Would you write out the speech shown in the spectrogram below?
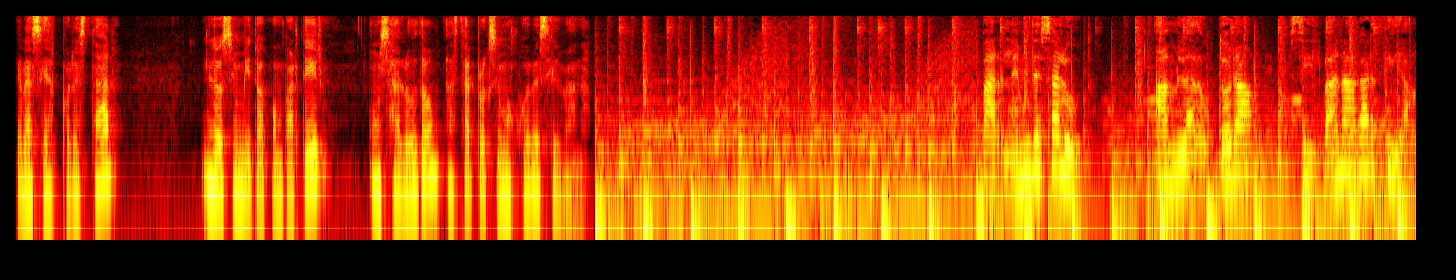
Gracias por estar. Los invito a compartir. Un saludo, hasta el próximo jueves, Silvana. Parlem de Salud, am la doctora Silvana García.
